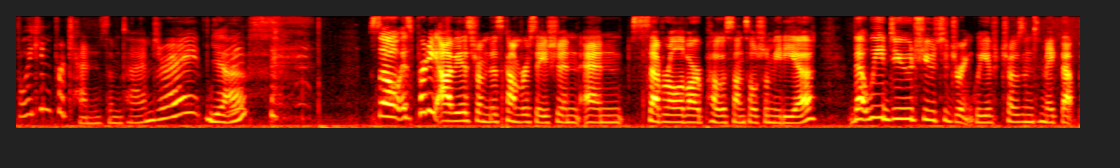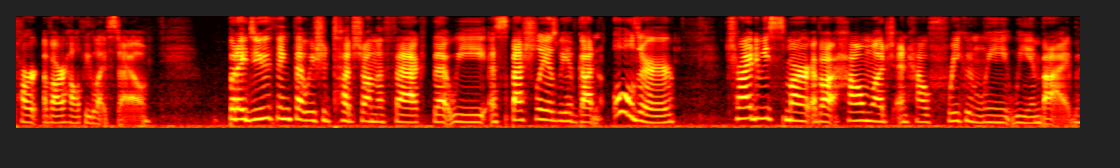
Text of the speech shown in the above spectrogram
But we can pretend sometimes, right? Yes. So it's pretty obvious from this conversation and several of our posts on social media that we do choose to drink. We have chosen to make that part of our healthy lifestyle. But I do think that we should touch on the fact that we, especially as we have gotten older, try to be smart about how much and how frequently we imbibe.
